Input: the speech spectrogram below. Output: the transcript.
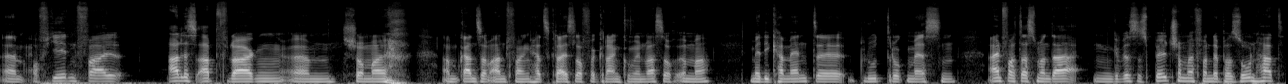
ähm, auf jeden Fall alles abfragen, ähm, schon mal am, ganz am Anfang, Herz-Kreislauf-Erkrankungen, was auch immer. Medikamente, Blutdruck messen. Einfach, dass man da ein gewisses Bild schon mal von der Person hat.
